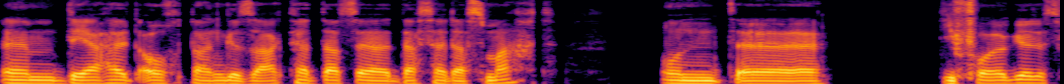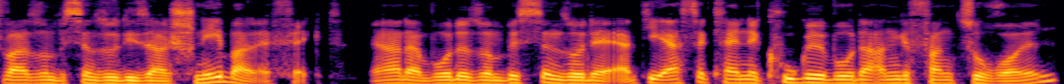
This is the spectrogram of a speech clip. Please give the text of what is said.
ähm, der halt auch dann gesagt hat, dass er, dass er das macht. Und äh, die Folge, das war so ein bisschen so dieser Schneeballeffekt. Ja, da wurde so ein bisschen so der, die erste kleine Kugel wurde angefangen zu rollen.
